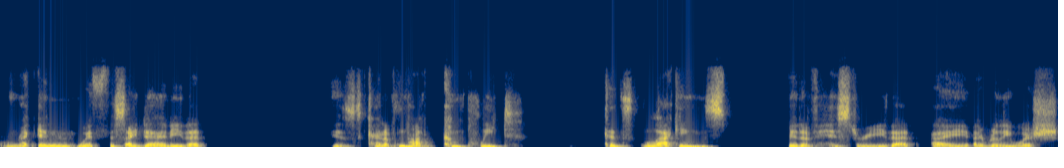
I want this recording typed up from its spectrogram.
reckon with this identity that is kind of not complete because lacking this bit of history that I, I really wish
